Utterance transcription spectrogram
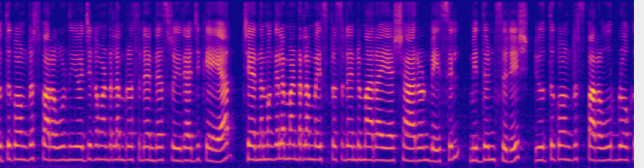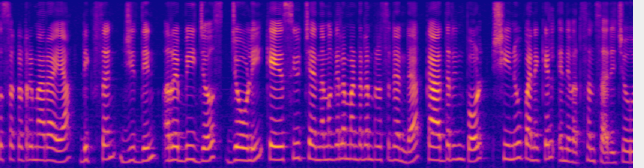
യൂത്ത് കോൺഗ്രസ് പറവൂർ നിയോജക മണ്ഡലം president Sreeraj K R Chendamangalam മണ്ഡലം വൈസ് പ്രസിഡന്റുമാരായ Sharon Basil Midhun Suresh youth Congress Paravur block സെക്രട്ടറിമാരായ Dixon Jithin Rebi Jose Jolly K S U Chendamangalam മണ്ഡലം president Catherine Paul Shinu Panakkal എന്നിവർ സംസാരിച്ചു.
